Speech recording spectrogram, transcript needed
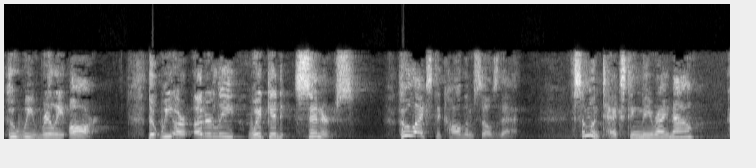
who we really are. That we are utterly wicked sinners. Who likes to call themselves that? Is someone texting me right now?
